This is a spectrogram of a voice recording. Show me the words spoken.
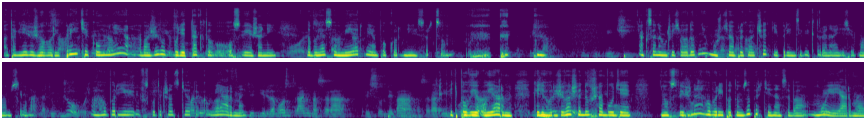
A tak Ježiš hovorí, príďte ku mne a váš život bude takto osviežený, lebo ja som mierny a pokorný srdcom. Ak sa naučíte odo mňa, môžete aplikovať všetky princípy, ktoré nájdete v mojom slove. A hovorí v skutočnosti o takom jarme. Keď povie o jarme, keď hovorí, že vaša duša bude osviežená, hovorí potom, zoberte na seba moje jarmo.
